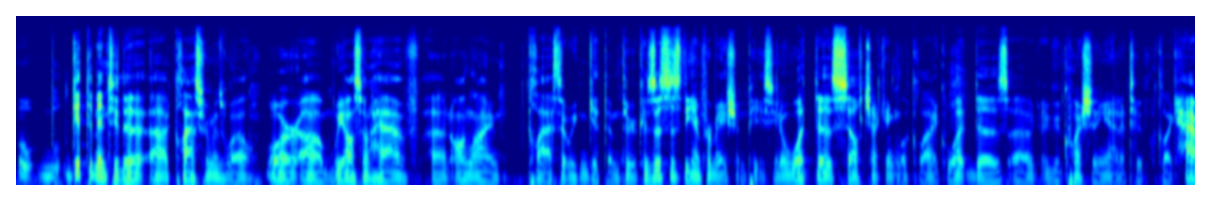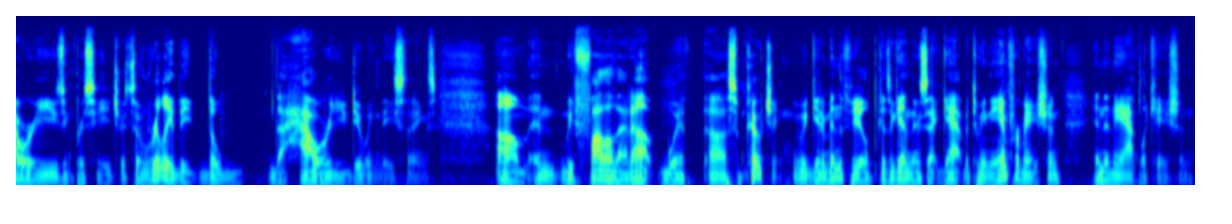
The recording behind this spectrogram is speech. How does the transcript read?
Well, we'll get them into the uh, classroom as well, or um, we also have an online class that we can get them through because this is the information piece. You know, what does self-checking look like? What does a, a good questioning attitude look like? How are you using procedure? So really, the the the how are you doing these things? Um, and we follow that up with uh, some coaching. We get them in the field because again, there's that gap between the information and then the application.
